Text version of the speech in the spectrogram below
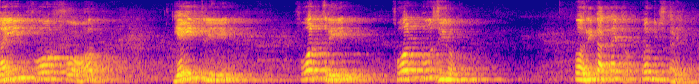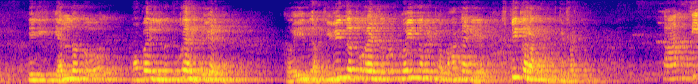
nine four four eight three four three four two zero ಓ ರಿಂಗ್ ಆಗ್ತಾಯಿತ್ತು ಒಂದು ನಿಮಿಷ ತಡಿ. ಈಗ ಎಲ್ಲರೂ ಮೊಬೈಲಿಂದ ದೂರ ಹಿಡ್ಕೊಳ್ಳಿ ಹೇಳ್ತಾರೆ ಕೈಯಿಂದ ಕಿವಿಯಿಂದ ದೂರ ಇಳಿದ್ರು ಕೈಯಿಂದ ಇಟ್ಕೊಂಡು ಹಾಗಾಗಿ ಸ್ಪೀಕರ್ ಹಾಕಿಬಿಡ್ತೀವಿ ಫಟ್ ಕಾಂತಿ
